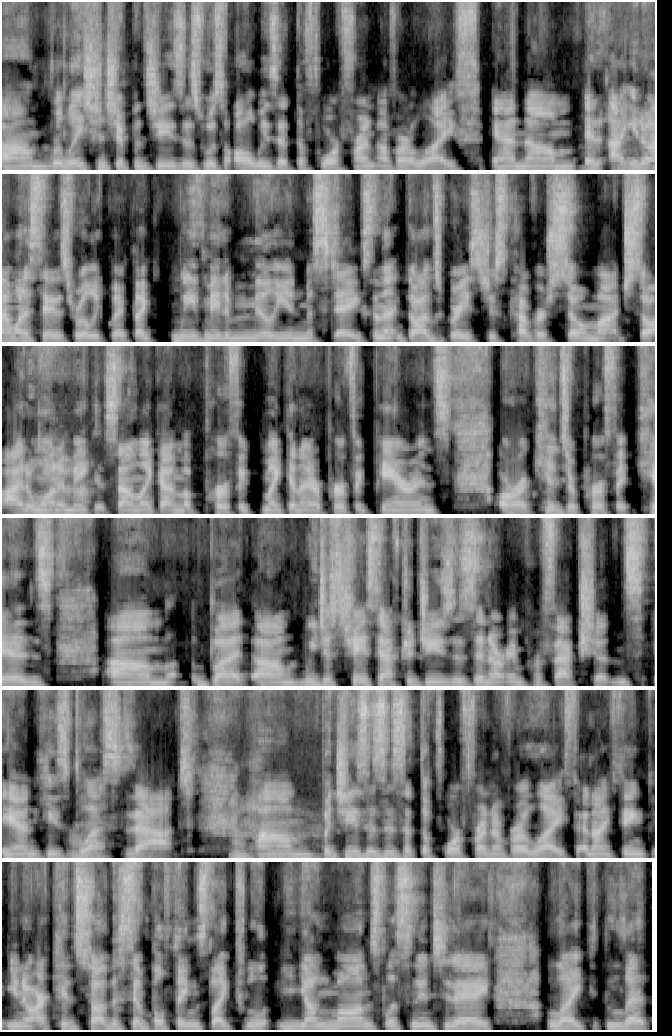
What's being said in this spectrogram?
um, relationship with Jesus was always at the forefront of our life. And, um, and I, you know, I want to say this really quick. Like we've made a million mistakes and that God's grace just covers so much. So I don't want to make it sound like I'm a perfect, Mike and I are perfect parents or our kids are perfect kids. Um, but, um, we just chase after Jesus in our imperfections and he's mm. blessed mm-hmm. that. Mm-hmm. but Jesus is at the forefront of our life. And I think, you know, our kids saw the simple things like l- young moms listening today, like let,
